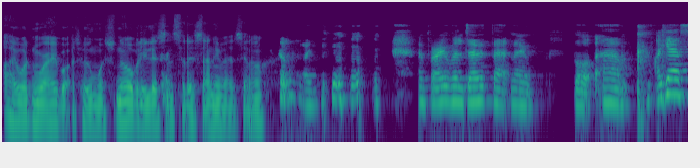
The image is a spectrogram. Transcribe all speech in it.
I wouldn't worry about it too much. Nobody listens to this anyways, you know. I very well doubt that now. But um, I guess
